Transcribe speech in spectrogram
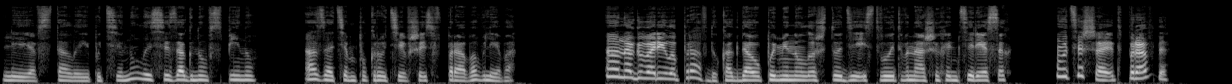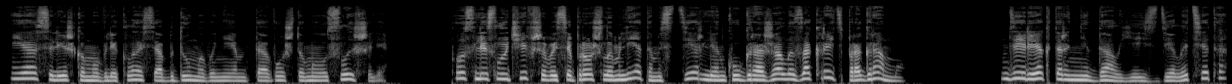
Лия встала и потянулась, изогнув спину, а затем покрутившись вправо-влево. Она говорила правду, когда упомянула, что действует в наших интересах. Утешает, правда? Я слишком увлеклась обдумыванием того, что мы услышали — После случившегося прошлым летом Стерлинг угрожала закрыть программу. Директор не дал ей сделать это,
